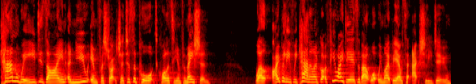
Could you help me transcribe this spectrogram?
Can we design a new infrastructure to support quality information? Well, I believe we can, and I've got a few ideas about what we might be able to actually do.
